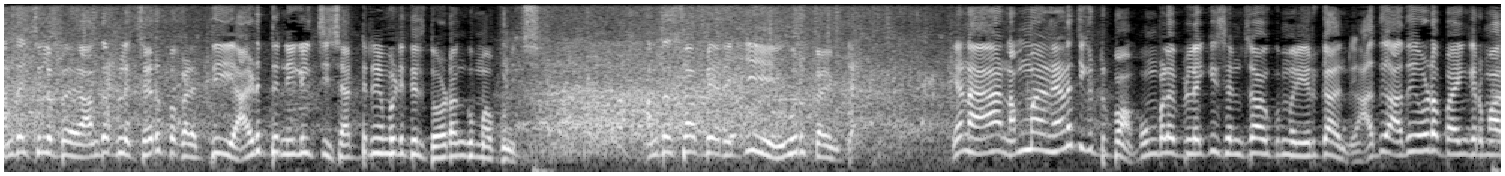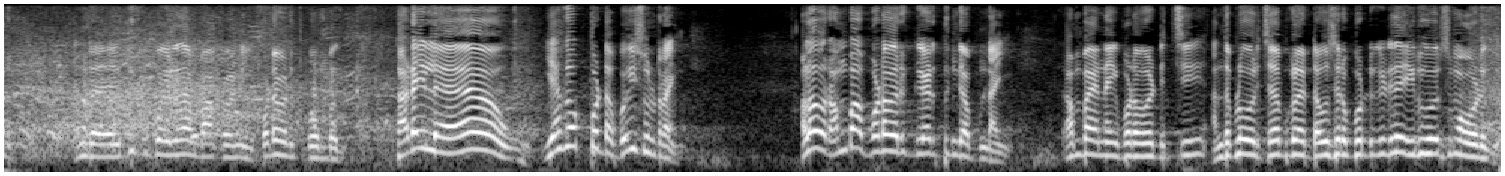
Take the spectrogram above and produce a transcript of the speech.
அந்த சில அந்த பிள்ளை செருப்பை கலத்தி அடுத்த நிகழ்ச்சி சட்ட நிமிடத்தில் தொடங்கும் அப்படின்னுச்சு அந்த ஸ்டாப் இறக்கி ஊருக்கு கிளம்பிட்டேன். ஏன்னா நம்ம நினச்சிக்கிட்டு இருப்போம் பொம்பளை பிள்ளைக்கு சென்சாவுக்கு மாதிரி இருக்காது. அது அதை விட பயங்கரமாக இருக்கும். இந்த இதுக்கு போயில தான் பார்க்கலாம் நீங்கள் புடவை எடுத்து போகும்போது. கடையில் ஏகப்பட்ட பொய் சொல்கிறாங்க அளவு ரொம்ப புடவை இருக்கு எடுத்துங்க அப்படின்னாங்க. ரம்பா என்னைக்கு புடவை வெட்டிச்சு அந்த பிள்ளை ஒரு சேப்பு கலர் டவுசரை போட்டுக்கிட்டு இருபது வருஷமாக ஓடுது.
